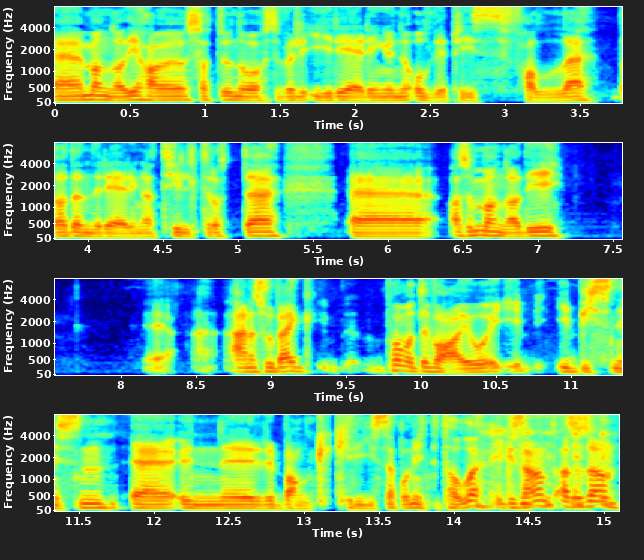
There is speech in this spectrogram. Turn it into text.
Eh, mange av de har jo satt jo nå selvfølgelig i regjering under oljeprisfallet da denne regjeringa tiltrådte. Eh, altså mange av de Erna Solberg på en måte var jo i, i businessen eh, under bankkrisa på 90-tallet. ikke sant? Altså sånn,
